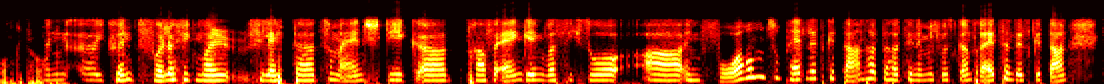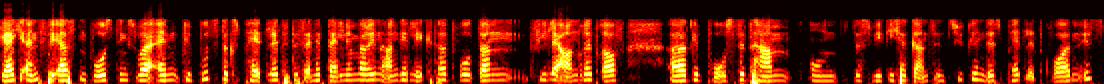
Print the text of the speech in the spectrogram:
Aufgetaucht. Man, äh, ich könnte vorläufig mal vielleicht äh, zum Einstieg äh, darauf eingehen, was sich so äh, im Forum zu Padlet getan hat. Da hat sie nämlich was ganz Reizendes getan. Gleich eines der ersten Postings war ein Geburtstagspadlet, das eine Teilnehmerin angelegt hat, wo dann viele andere drauf äh, gepostet haben und das wirklich ein ganz entzückendes Padlet geworden ist.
